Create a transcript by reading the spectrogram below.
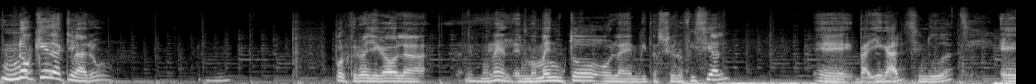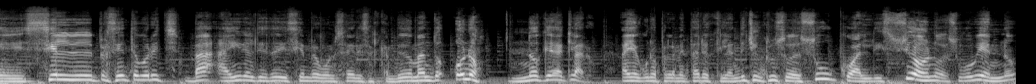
No queda claro, porque no ha llegado la, El momento. el momento o la invitación oficial, eh, va a llegar, sin duda. Eh, si el presidente Boric va a ir el 10 de diciembre a Buenos Aires al cambio de mando o no, no queda claro. Hay algunos parlamentarios que le han dicho incluso de su coalición o de su gobierno,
